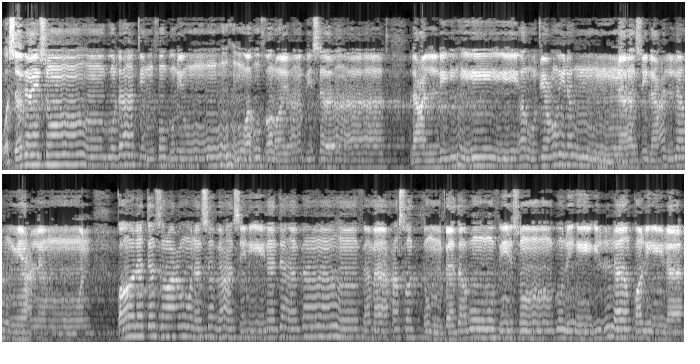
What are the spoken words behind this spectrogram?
وسبع سنبلات خضر وأخر يابسات. لعلي أرجع إلى الناس لعلهم يعلمون. قال تزرعون سبع سنين دابا فما حصدتم فذروه في سنبله إلا قليلا.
